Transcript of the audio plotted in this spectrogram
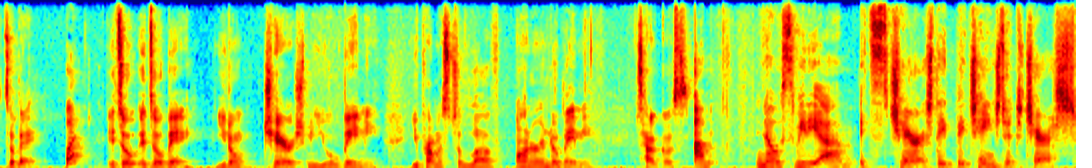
It's obey. What? It's o- it's obey. You don't cherish me. You obey me. You promise to love, honor, and obey me. That's how it goes. Um, no, sweetie. Um, it's cherish. They they changed it to cherish.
